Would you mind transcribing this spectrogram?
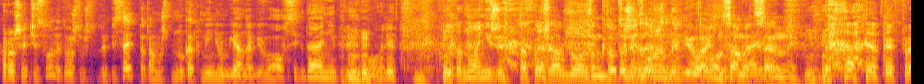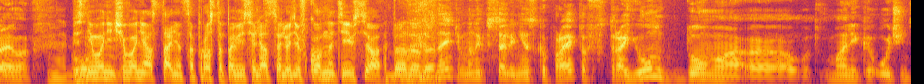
хорошее число для того, чтобы что-то писать, потому что, ну, как минимум, я набивал. Всегда они придумывали. Кто-то, ну, они же, Такой человек должен быть Кто-то же должен набивать, Он самый ценный. как правило. Да, Без него ничего не останется, просто повеселятся люди в комнате и все. Да-да-да. знаете, мы написали несколько проектов втроем дома, э, вот в маленькой, очень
